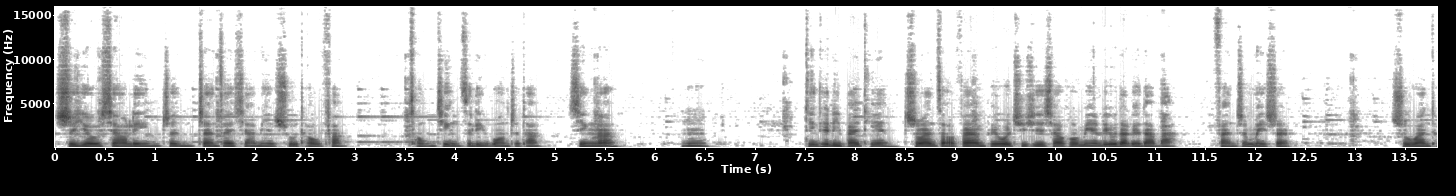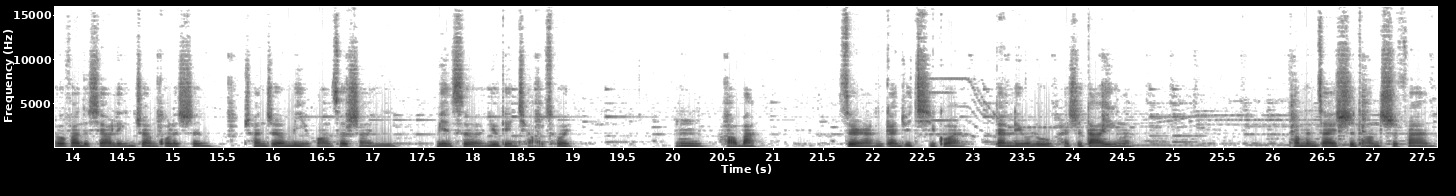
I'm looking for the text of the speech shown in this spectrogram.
室友小林正站在下面梳头发，从镜子里望着他。醒了？嗯。今天礼拜天，吃完早饭陪我去学校后面溜达溜达吧，反正没事儿。梳完头发的小林转过了身，穿着米黄色上衣，面色有点憔悴。嗯，好吧。虽然感觉奇怪，但刘露还是答应了。他们在食堂吃饭，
